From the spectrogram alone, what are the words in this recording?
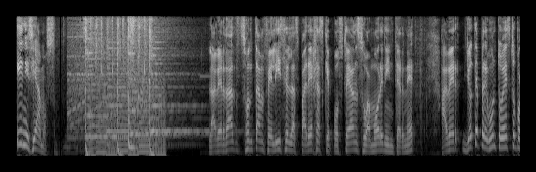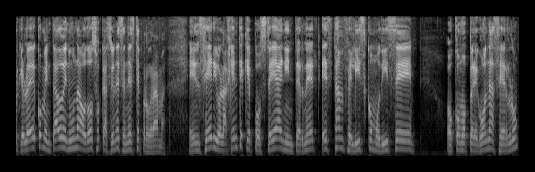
Iniciamos. La verdad, son tan felices las parejas que postean su amor en internet. A ver, yo te pregunto esto porque lo he comentado en una o dos ocasiones en este programa. En serio, la gente que postea en internet es tan feliz como dice o como pregona hacerlo.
